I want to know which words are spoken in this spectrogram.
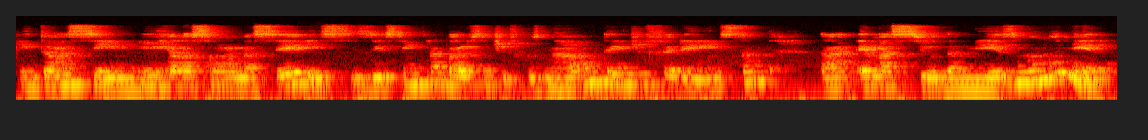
Então, assim, em relação a maciez, existem trabalhos científicos, não tem diferença, tá? É macio da mesma maneira,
